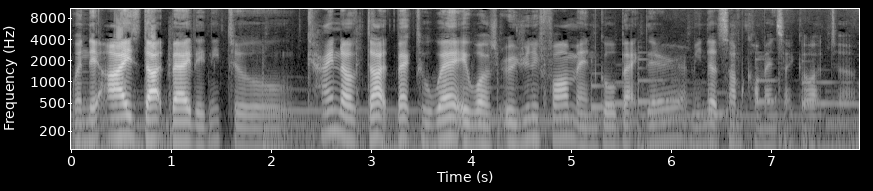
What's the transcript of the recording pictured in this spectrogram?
when the eyes dart back they need to kind of dart back to where it was originally formed and go back there. I mean that's some comments I got. Um,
